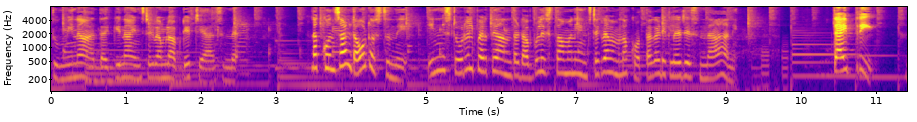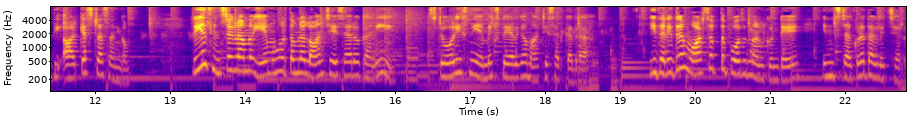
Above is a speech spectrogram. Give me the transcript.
తుమ్మినా దగ్గినా ఇన్స్టాగ్రామ్లో అప్డేట్ చేయాల్సిందే. నాకు కొన్నిసార్లు డౌట్ వస్తుంది. ఇన్ని స్టోరీలు పెడితే అంత డబ్బులు ఇస్తామని ఇన్స్టాగ్రామ్ ఏమైనా కొత్తగా డిక్లేర్ చేసిందా అని. టైప్ త్రీ ది ఆర్కెస్ట్రా సంఘం రీల్స్ ఇన్స్టాగ్రామ్లో ఏ ముహూర్తంలో లాంచ్ చేశారో కానీ స్టోరీస్ని ఎంఎక్స్ ప్లేయర్గా మార్చేశారు కదరా. ఈ దరిద్రం వాట్సాప్తో పోతుంది అనుకుంటే ఇన్స్టా కూడా తగిలిచ్చారు.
